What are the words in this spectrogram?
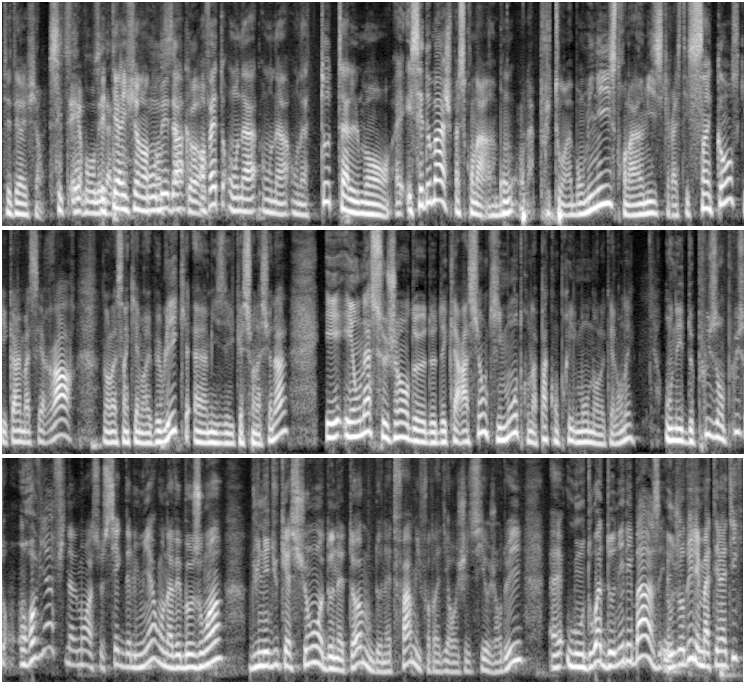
C'est terrifiant. C'est terrifiant On est d'accord. En fait, on a, on a, on a totalement. Et c'est dommage parce qu'on a un bon, on a plutôt un bon ministre. On a un ministre qui est resté 5 ans, ce qui est quand même assez rare dans la Ve République, un ministre de l'Éducation nationale. Et, on a ce genre de, de déclaration qui montre qu'on n'a pas compris le monde dans lequel on est on est de plus en plus, on revient finalement à ce siècle des Lumières, on avait besoin d'une éducation d'honnête homme ou d'honnête femme, il faudrait dire aussi aujourd'hui, euh, où on doit donner les bases. Et aujourd'hui, les mathématiques,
